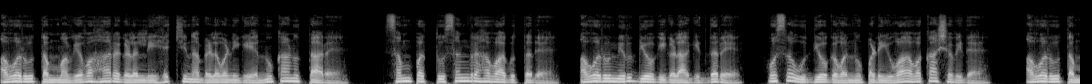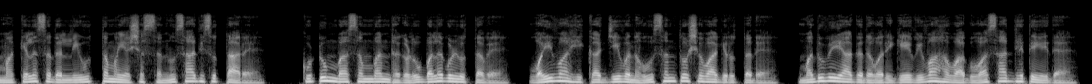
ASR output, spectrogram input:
ಅವರು ತಮ್ಮ ವ್ಯವಹಾರಗಳಲ್ಲಿ ಹೆಚ್ಚಿನ ಬೆಳವಣಿಗೆಯನ್ನು ಕಾಣುತ್ತಾರೆ. ಸಂಪತ್ತು ಸಂಗ್ರಹವಾಗುತ್ತದೆ. ಅವರು ನಿರುದ್ಯೋಗಿಗಳಾಗಿದ್ದರೆ ಹೊಸ ಉದ್ಯೋಗವನ್ನು ಪಡೆಯುವ ಅವಕಾಶವಿದೆ. ಅವರು ತಮ್ಮ ಕೆಲಸದಲ್ಲಿ ಉತ್ತಮ ಯಶಸ್ಸನ್ನು ಸಾಧಿಸುತ್ತಾರೆ. ಕುಟುಂಬ ಸಂಬಂಧಗಳು ಬಲಗೊಳ್ಳುತ್ತವೆ. ವೈವಾಹಿಕ ಜೀವನವು ಸಂತೋಷವಾಗಿರುತ್ತದೆ. ಮದುವೆಯಾಗದವರಿಗೆ ವಿವಾಹವಾಗುವ ಸಾಧ್ಯತೆಯಿದೆ.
